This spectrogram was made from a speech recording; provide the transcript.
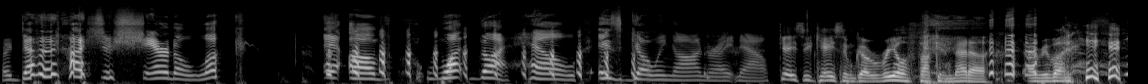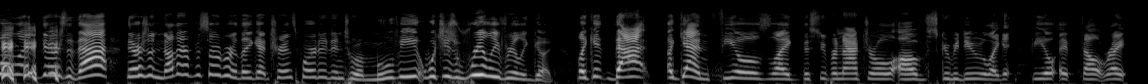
where Devin and I just shared a look of what the hell is going on right now. Casey Kasem got real fucking meta, everybody. well, like there's that. There's another episode where they get transported into a movie, which is really, really good. Like it that again feels like the supernatural of Scooby Doo. Like it feel it felt right.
